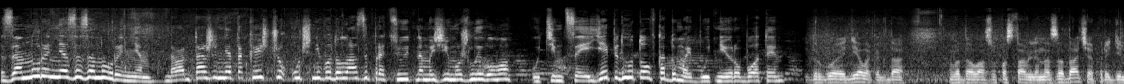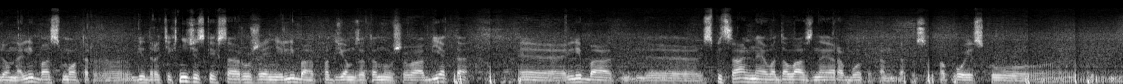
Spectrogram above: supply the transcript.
Занурення за зануренням. Навантаження таке, що учні водолази працюють на межі можливого. Утім, це і є підготовка до майбутньої роботи. Другое дело, когда водолазу поставлена задача определенная, либо осмотр э, гидротехнических сооружений, либо подъем затонувшего объекта, э, либо э, специальные водолазные работы, там, допустим, по поиску э,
